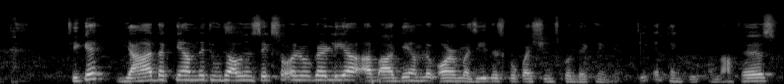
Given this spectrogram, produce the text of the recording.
ठीक है, यहाँ तक कि हमने 2006 सॉल्व कर लिया, अब आगे हम लोग और मजीद इसको क्वेश्चंस को देखेंगे। ठीक है थैंक यू अल्लाह हाफिज़।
